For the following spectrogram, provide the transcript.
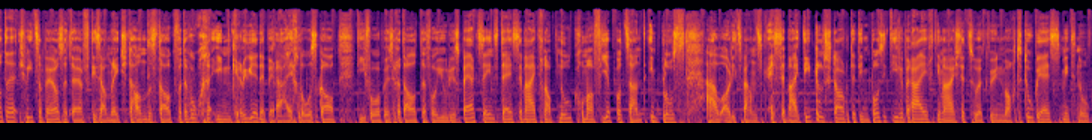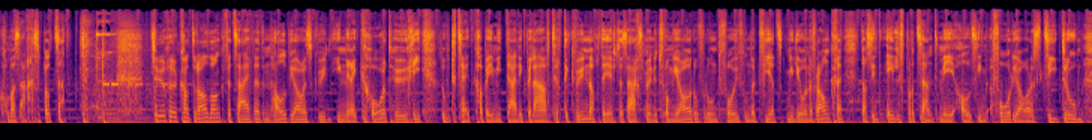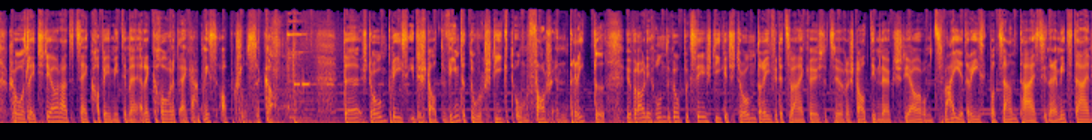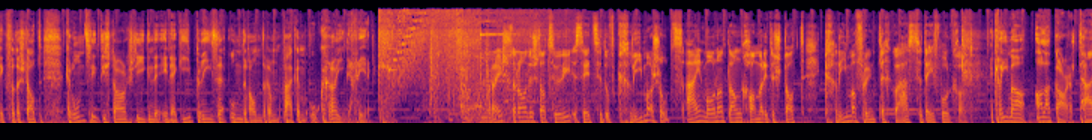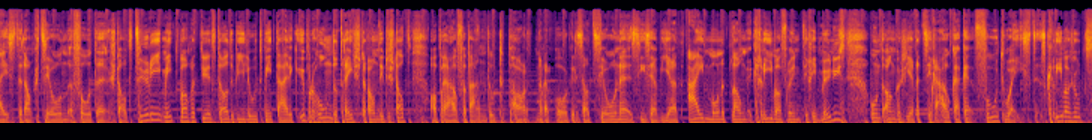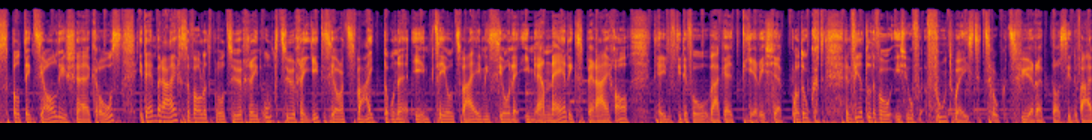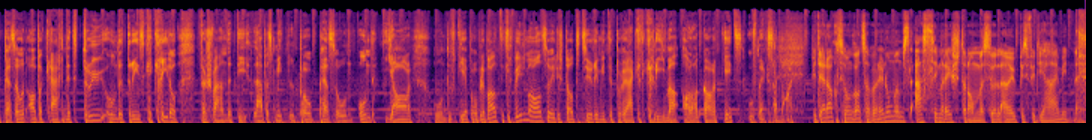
An der Schweizer Börse dürfte es am letzten Handelstag der Woche im grünen Bereich losgehen. Die vorbörslichen Daten von Julius Berg sind der SMI knapp 0,4% im Plus. Auch alle 20 SMI-Titel starten im positiven Bereich. Die meisten Zugewinne macht die UBS mit 0,6%. Die Zürcher Kantonalbank verzeichnet einen Halbjahresgewinn in Rekordhöhe. Laut ZKB-Mitteilung beläuft sich der Gewinn nach den ersten sechs Monaten vom Jahr auf rund 540 Millionen Franken. Das sind 11 Prozent mehr als im Vorjahreszeitraum. Schon das letzte Jahr hat die ZKB mit einem Rekordergebnis abgeschlossen. Der Strompreis in der Stadt Winterthur steigt um fast ein Drittel. Über alle Kundengruppen gesehen steigen die Stromtarife der zweitgrößten Zürcher Stadt im nächsten Jahr um 32 Prozent, heisst in einer Mitteilung von der Stadt. Grund sind die stark steigenden Energiepreise, unter anderem wegen dem Ukraine-Krieg. Restaurants in der Stadt Zürich setzen auf Klimaschutz. Ein Monat lang kann man in der Stadt klimafreundlich essen, Dave Burkhardt. Klima à la carte heisst eine Aktion von der Stadt Zürich. Mitmachen tun hier dabei laut Mitteilung über 100 Restaurants in der Stadt, aber auch Verbände und Partnerorganisationen. Sie servieren einen Monat lang klimafreundliche Menüs und engagieren sich auch gegen Food Waste. Das Klimaschutzpotenzial ist äh, gross. In diesem Bereich so fallen pro Zürcherin und Zürcher jedes Jahr zwei Tonnen CO2-Emissionen im Ernährungsbereich an. Die Hälfte davon wegen tierischen Produkten. Ein Viertel davon ist auf Food Waste zurückzuführen. Das sind auf eine Person aber gerechnet 330 Kilo verschwendete Lebensmittel pro Person und Jahr. Und auf diese Problematik will man also in der Stadt Zürich mit dem Projekt Klima à la carte jetzt aufmerksam machen. Bei dieser Aktion geht es aber nicht nur ums Essen im Restaurant. Man soll auch etwas für die Heim mitnehmen.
